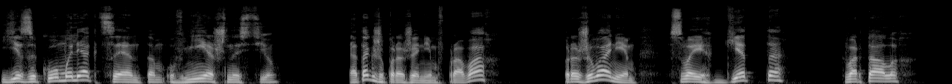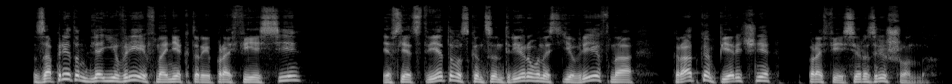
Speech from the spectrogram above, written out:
языком или акцентом, внешностью, а также поражением в правах, проживанием в своих гетто, кварталах, запретом для евреев на некоторые профессии – и вследствие этого сконцентрированность евреев на кратком перечне профессий разрешенных.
